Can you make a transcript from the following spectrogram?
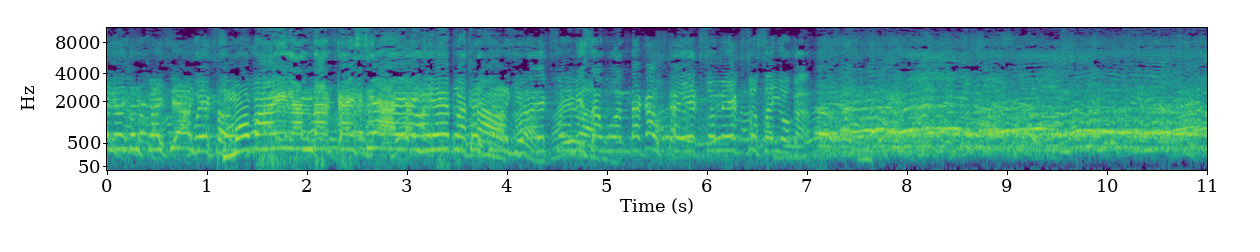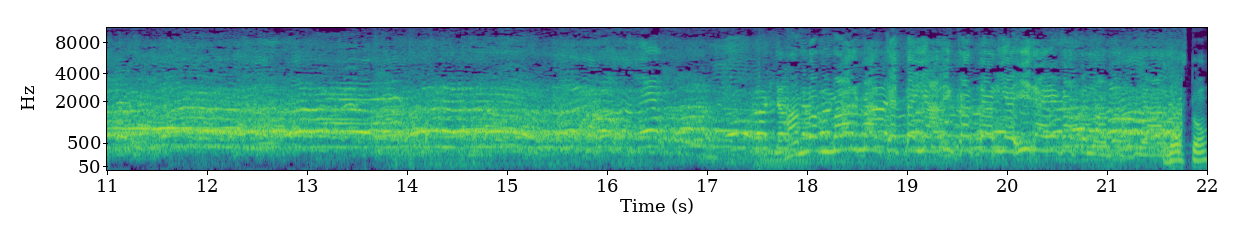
मोबाइल अंदर कैसे आ गया मोबाइल अंदर कैसे आया ये कैसे आ बताओ एक सौ उन्नीस है वो अंदर का उसका एक सौ में एक सौ सही होगा। हम लोग मार मार के तैयारी करते हैं और यही रहेगा। दोस्तों,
